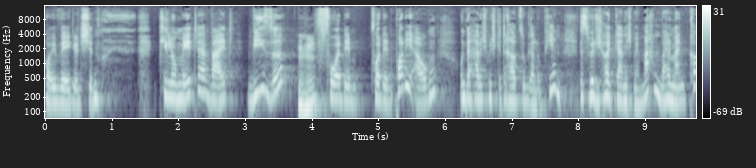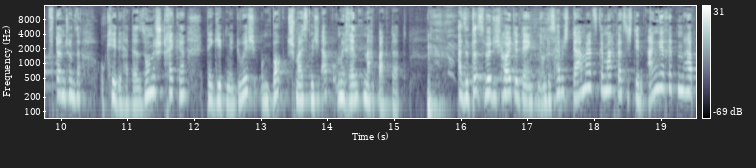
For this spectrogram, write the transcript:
Heuwägelchen. Kilometer weit Wiese vor, dem, vor den Ponyaugen und da habe ich mich getraut zu galoppieren. Das würde ich heute gar nicht mehr machen, weil mein Kopf dann schon sagt, okay, der hat da so eine Strecke, der geht mir durch und bockt, schmeißt mich ab und rennt nach Bagdad. Also das würde ich heute denken und das habe ich damals gemacht, als ich den angeritten habe.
